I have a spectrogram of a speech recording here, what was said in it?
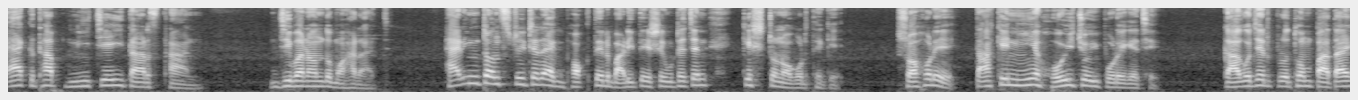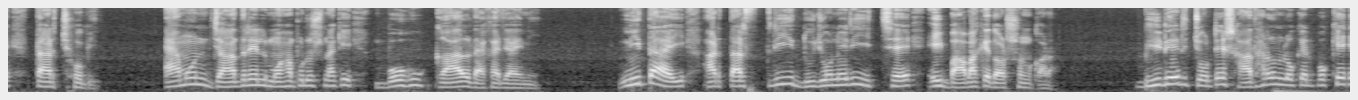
এক ধাপ নিচেই তার স্থান। জীবানন্দ মহারাজ, হ্যারিংটন স্ট্রিটের এক ভক্তের বাড়িতে এসে উঠেছেন কেষ্টনগর থেকে। শহরে তাকে নিয়ে হইচই পড়ে গেছে। কাগজের প্রথম পাতায় তার ছবি। এমন জাঁদরেল মহাপুরুষ নাকি বহু কাল দেখা যায়নি। নিতাই আর তার স্ত্রী দুজনেরই ইচ্ছে এই বাবাকে দর্শন করা। ভিড়ের চোটে সাধারণ লোকের পক্ষে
